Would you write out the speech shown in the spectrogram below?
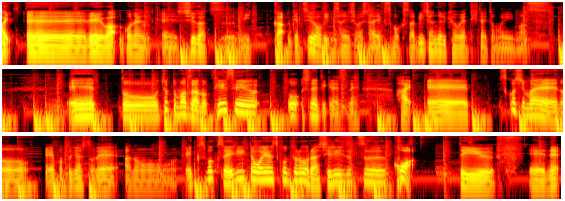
はい、えー、令和5年、えー4月3日月曜日サインしました Xbox ナビチャンネル今日もやっていきたいと思います。えー、っと、ちょっとまずあの訂正をしないといけないですね。はい、えー、少し前の、えーポッドキャストで、あのー Xbox エリートワイヤレスコントローラーシリーズ2コアっていう、えーね、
